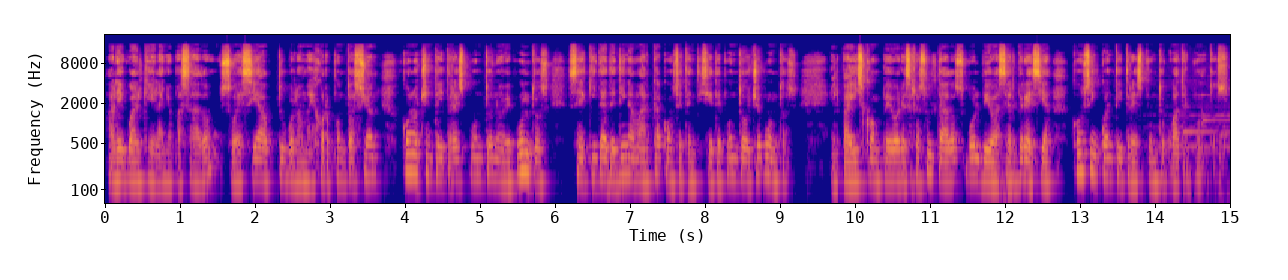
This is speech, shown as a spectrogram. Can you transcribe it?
Al igual que el año pasado, Suecia obtuvo la mejor puntuación con 83.9 puntos, seguida de Dinamarca con 77.8 puntos. El país con peores resultados volvió a ser Grecia con 53.4 puntos.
